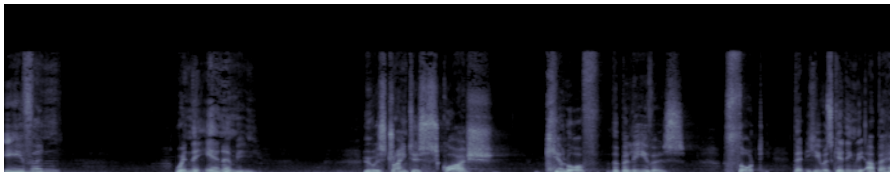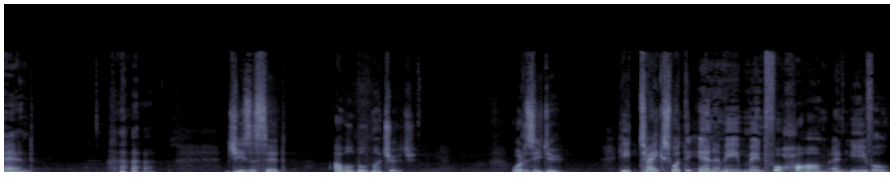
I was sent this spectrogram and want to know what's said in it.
even when the enemy who was trying to squash, kill off the believers, thought that he was getting the upper hand, Jesus said, I will build my church. What does he do? He takes what the enemy meant for harm and evil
